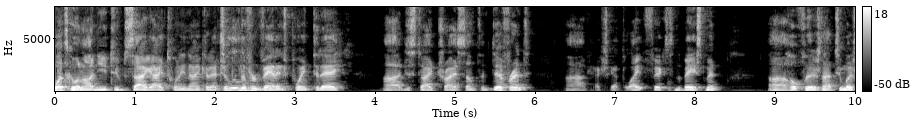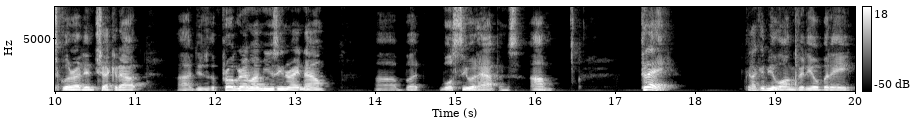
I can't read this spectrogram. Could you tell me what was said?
What's going on, YouTube? CyGuy 29 coming at you. A little different vantage point today. Uh, just I'd try something different. Uh, actually got the light fixed in the basement. Uh, hopefully, there's not too much glare. I didn't check it out uh, due to the program I'm using right now, uh, but we'll see what happens. Um, today, not going to be a long video, but a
